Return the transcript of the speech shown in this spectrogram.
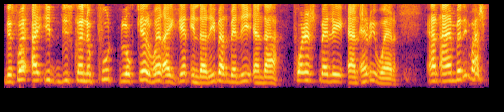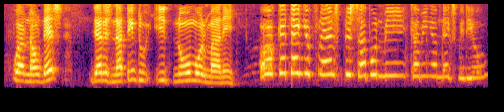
That's why I eat this kind of food local where I get in the river valley and the forest valley and everywhere. And I am very much poor nowadays. There is nothing to eat, no more money. Okay, thank you friends. Please support me. Coming up next video.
